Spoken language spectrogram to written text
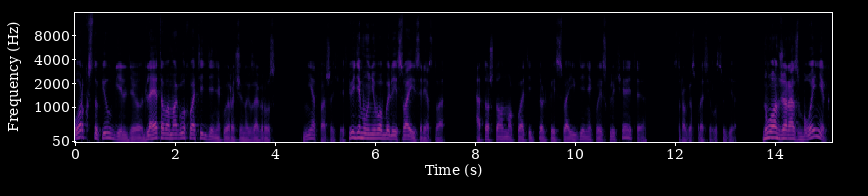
Орк вступил в гильдию. Для этого могло хватить денег, выращенных за груз. Нет, Ваша честь. Видимо, у него были и свои средства. А то, что он мог платить только из своих денег, вы исключаете? — строго спросила судья. — Ну, он же разбойник!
